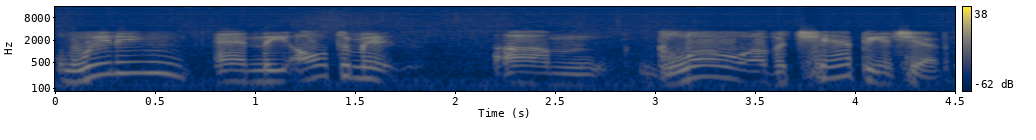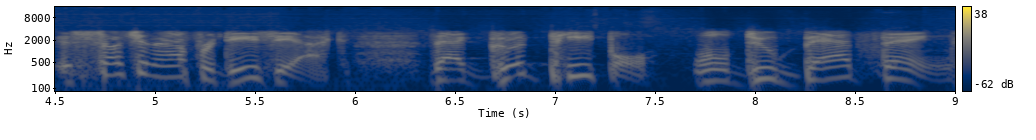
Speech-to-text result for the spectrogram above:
Winning and the ultimate um, glow of a championship is such an aphrodisiac that good people will do bad things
